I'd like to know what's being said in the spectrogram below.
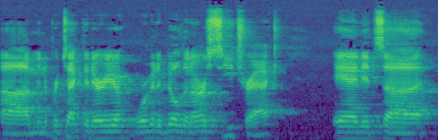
um, in a protected area, we're going to build an RC track, and it's uh,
